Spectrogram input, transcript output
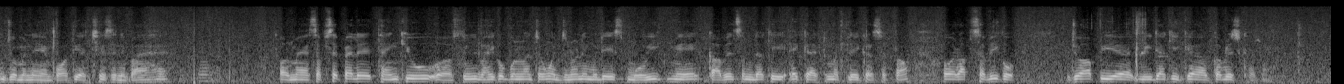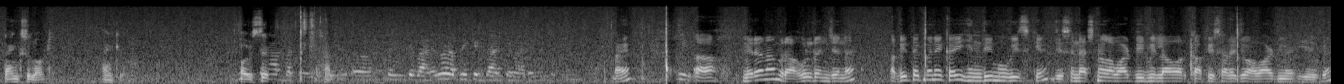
जो मैंने बहुत ही अच्छे से निभाया है। और मैं सबसे पहले थैंक यू सुनील भाई को बोलना चाहूँगा जिन्होंने मुझे इस मूवी में काबिल समझा कि एक कैरेक्टर मैं प्ले कर सकता हूँ। और आप सभी को जो आप ये मीडिया की कवरेज कर रहे हैं। Thanks a lot thank you और इससे हाँ। फ़िल्म के बारे में और अपने किरदार के बारे में। मैं? आ, मेरा नाम राहुल रंजन है। अभी तक मैंने कई हिंदी मूवीज़ किए जिसे नेशनल अवार्ड भी मिला और काफ़ी सारे जो अवार्ड में ये हुए।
